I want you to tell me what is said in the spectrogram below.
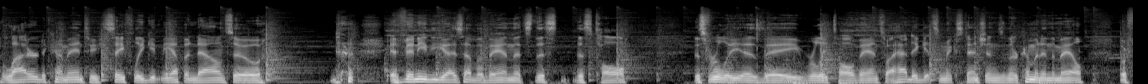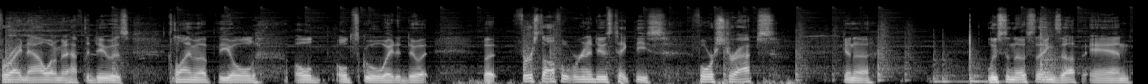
ladder to come in to safely get me up and down. So if any of you guys have a van that's this, this tall, this really is a really tall van. So I had to get some extensions and they're coming in the mail. But for right now, what I'm gonna have to do is climb up the old, old, old school way to do it. But first off, what we're gonna do is take these four straps, gonna loosen those things up and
